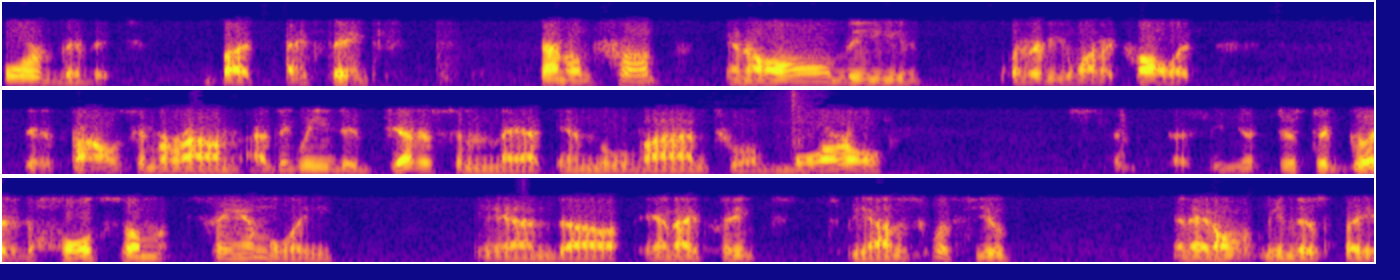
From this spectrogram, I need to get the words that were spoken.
or Vivek, but I think Donald Trump and all the whatever you want to call it that follows him around. I think we need to jettison that and move on to a moral, just a good, wholesome family. And uh, and I think, to be honest with you, and I don't mean this by,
